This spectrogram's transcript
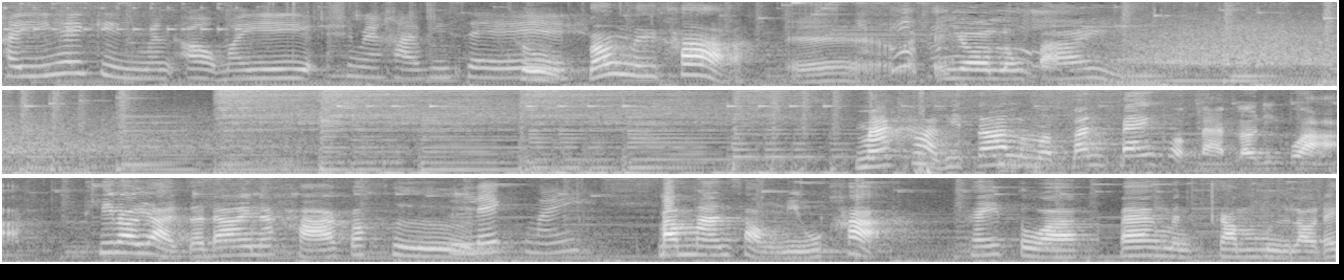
ขยี้ให้กลิ่นมันออกมาเยอะๆใช่ไหมคะพี่เซถูกต้องเลยค่ะเออแล้วก็โยนลงไป มาค่ะพี่ต้าเรามาปั้นแป้งถั่วแปบเราดีกว่า ที่เราอยากจะได้นะคะก็คือเล็กไหมประมาณ 2 นิ้วค่ะ ให้ตัวแป้งมันกำมือเราได้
